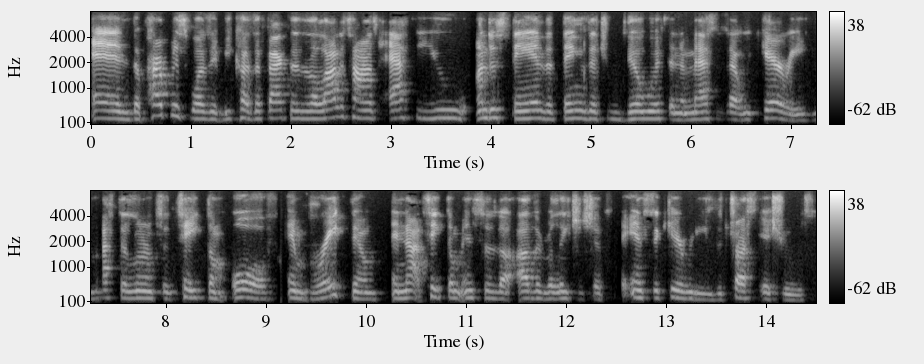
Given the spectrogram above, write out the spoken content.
And the purpose was it because the fact is, a lot of times after you understand the things that you deal with and the message that we carry, you have to learn to take them off and break them and not take them into the other relationships, the insecurities, the trust issues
